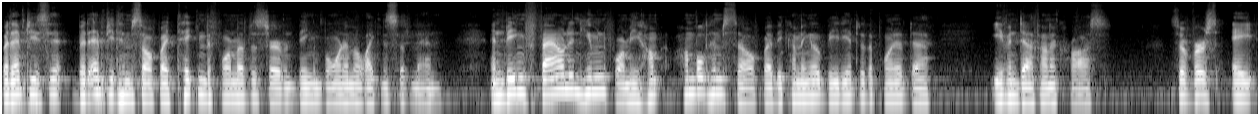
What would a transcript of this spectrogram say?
But, but emptied himself by taking the form of a servant, being born in the likeness of men. And being found in human form, he hum- humbled himself by becoming obedient to the point of death, even death on a cross. So, verse 8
